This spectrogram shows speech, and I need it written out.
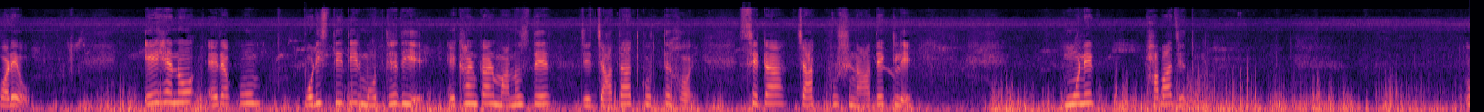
পরেও হেন এরকম পরিস্থিতির মধ্যে দিয়ে এখানকার মানুষদের যে যাতায়াত করতে হয়, সেটা চাক্ষুষ না দেখলে মনে ভাবা যেত না। তো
